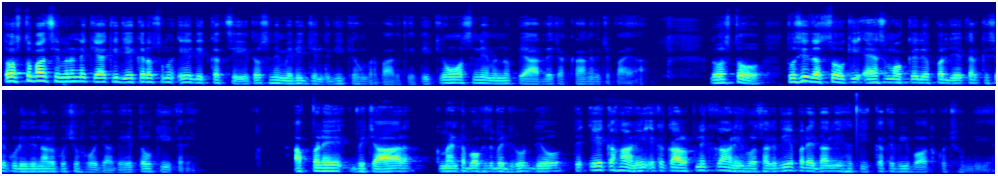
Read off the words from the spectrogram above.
ਤਾਂ ਉਸ ਤੋਂ ਬਾਅਦ ਸਿਮਰਨ ਨੇ ਕਿਹਾ ਕਿ, ਜੇਕਰ ਉਸ ਨੂੰ ਇਹ ਦਿੱਕਤ ਸੀ, ਤਾਂ ਉਸਨੇ ਮੇਰੀ ਜ਼ਿੰਦਗੀ ਕਿਉਂ ਬਰਬਾਦ ਕੀਤੀ? ਕਿਉਂ ਉਸਨੇ ਮੈਨੂੰ ਪਿਆਰ ਦੇ ਚੱਕਰਾਂ ਦੇ ਵਿੱਚ ਪਾਇਆ? ਦੋਸਤੋ ਤੁਸੀਂ ਦੱਸੋ ਕਿ ਇਸ ਮੌਕੇ ਦੇ ਉੱਪਰ ਜੇਕਰ ਕਿਸੇ ਕੁੜੀ ਦੇ ਨਾਲ ਕੁਝ ਹੋ ਜਾਵੇ ਤਾਂ ਉਹ ਕੀ ਕਰੇ ਆਪਣੇ ਵਿਚਾਰ ਕਮੈਂਟ ਬਾਕਸ ਦੇ ਵਿੱਚ ਜ਼ਰੂਰ ਦਿਓ ਤੇ ਇਹ ਕਹਾਣੀ ਇੱਕ ਕਾਲਪਨਿਕ ਕਹਾਣੀ ਹੋ ਸਕਦੀ ਹੈ ਪਰ ਇਦਾਂ ਦੀ ਹਕੀਕਤ ਵੀ ਬਹੁਤ ਕੁਝ ਹੁੰਦੀ ਹੈ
